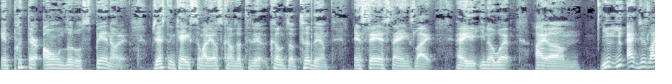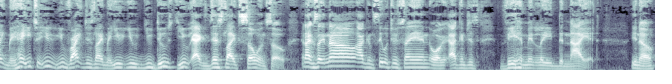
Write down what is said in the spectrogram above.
and put their own little spin on it, just in case somebody else comes up to them, comes up to them and says things like, "Hey, you know what? I um, you you act just like me. Hey, you t- you you write just like me. You you you do you act just like so and so." And I can say, "No, I can see what you're saying," or I can just vehemently deny it. You know,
